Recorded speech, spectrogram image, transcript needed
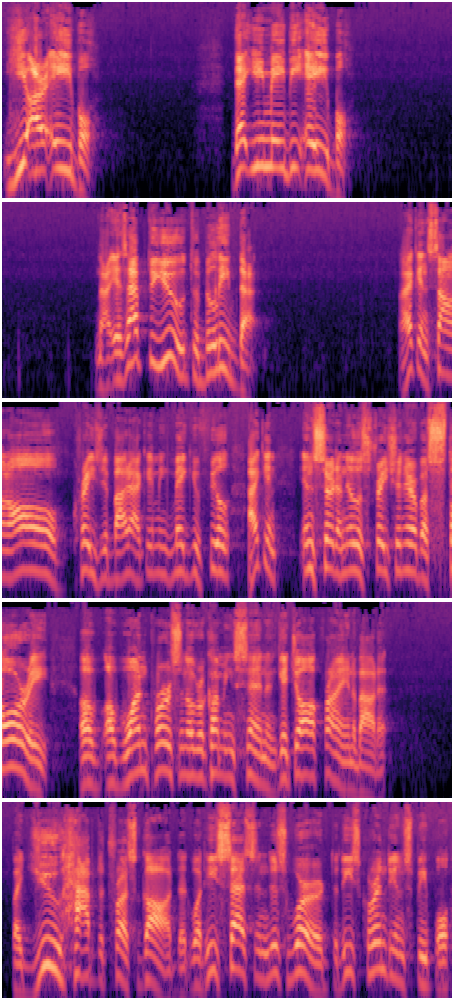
Ye are able, that ye may be able. Now, it's up to you to believe that. I can sound all crazy about it. I can make you feel, I can insert an illustration here of a story of, of one person overcoming sin and get you all crying about it. But you have to trust God that what He says in this word to these Corinthians people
